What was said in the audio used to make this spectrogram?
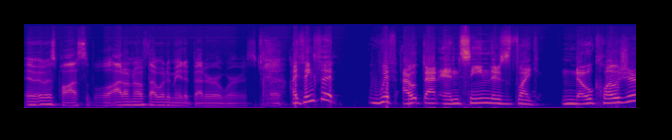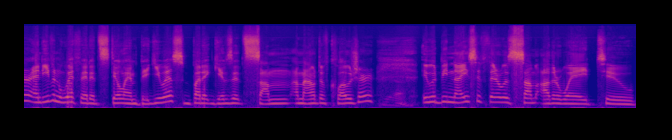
It, it was possible. I don't know if that would have made it better or worse, but I think that without that end scene, there's like no closure, and even with it, it's still ambiguous, but it gives it some amount of closure. yeah. It would be nice if there was some other way to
